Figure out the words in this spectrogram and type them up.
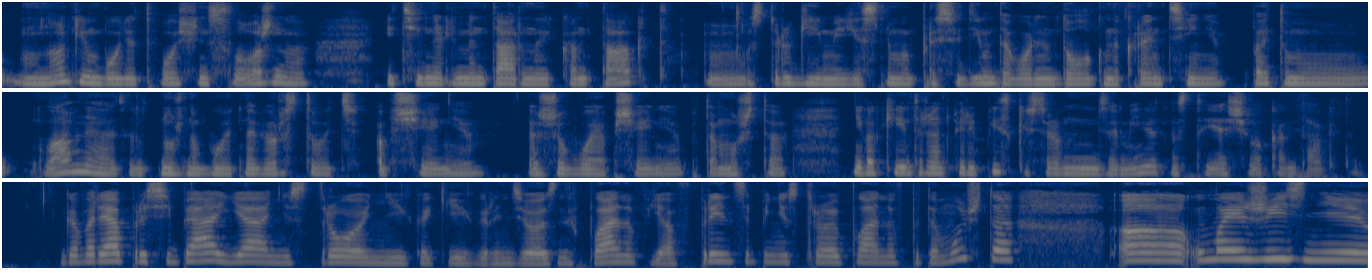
многим будет очень сложно идти на элементарный контакт с другими, если мы просидим довольно долго на карантине. Поэтому главное, это нужно будет наверстывать общение живое общение, потому что никакие интернет-переписки все равно не заменят настоящего контакта. Говоря про себя, я не строю никаких грандиозных планов, я в принципе не строю планов, потому что Uh, у моей жизни,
